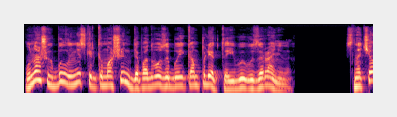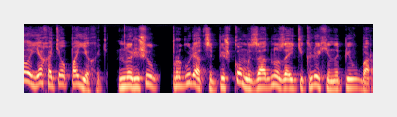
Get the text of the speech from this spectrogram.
У наших было несколько машин для подвоза боекомплекта и вывоза раненых. Сначала я хотел поехать, но решил прогуляться пешком и заодно зайти к Лехе на пивбар.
